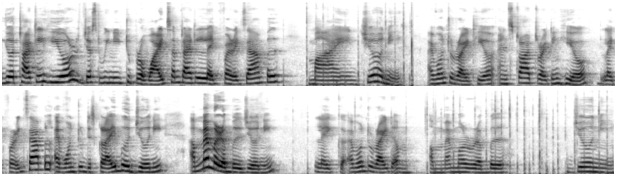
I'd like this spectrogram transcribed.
your title here just we need to provide some title like for example my journey. I want to write here and start writing here. Like for example I want to describe a journey a memorable journey. Like I want to write a, a memorable journey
